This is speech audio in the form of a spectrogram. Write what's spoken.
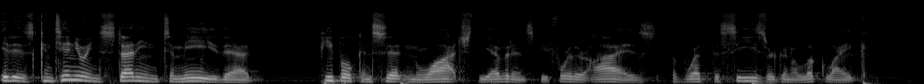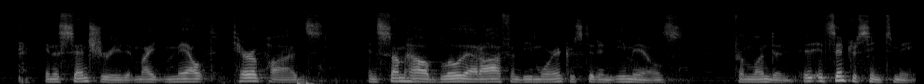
It is continuing studying to me that people can sit and watch the evidence before their eyes of what the seas are going to look like in a century that might melt pteropods and somehow blow that off and be more interested in emails from London. It, it's interesting to me.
